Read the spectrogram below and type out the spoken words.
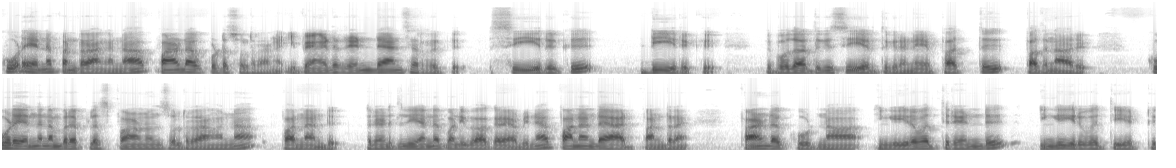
கூட என்ன பண்ணுறாங்கன்னா பன்னெண்டாவது கூட்ட சொல்கிறாங்க இப்போ என்கிட்ட ரெண்டு ஆன்சர் இருக்குது சி இருக்குது டி இருக்குது இப்போ உதாரணத்துக்கு சி எடுத்துக்கிறேனே பத்து பதினாறு. கூட எந்த நம்பரை ப்ளஸ் பண்ணணும்னு சொல்கிறாங்கன்னா பன்னெண்டு. ரெண்டுத்துலேயும் என்ன பண்ணி பார்க்குறேன் அப்படின்னா பன்னெண்டை ஆட் பண்ணுறேன் பன்னெண்டை கூட்டினா இங்கே இருபத்தி ரெண்டு இங்கே இருபத்தி எட்டு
